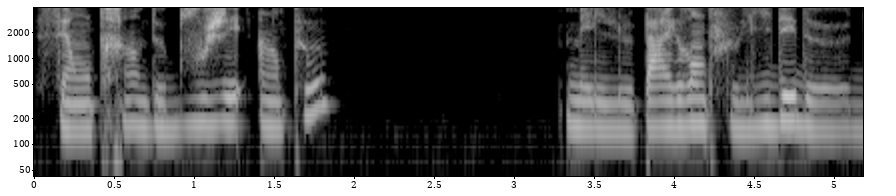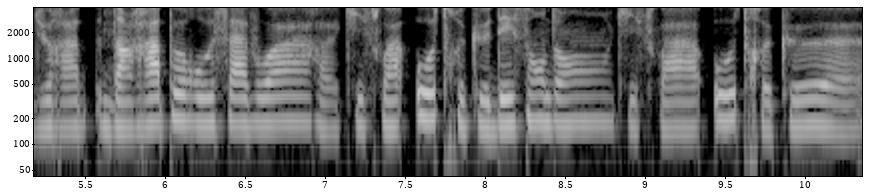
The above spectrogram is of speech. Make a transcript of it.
C'est en train de bouger un peu, mais le, par exemple, l'idée d'un rapport au savoir euh, qui soit autre que descendant, qui soit autre que, euh,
